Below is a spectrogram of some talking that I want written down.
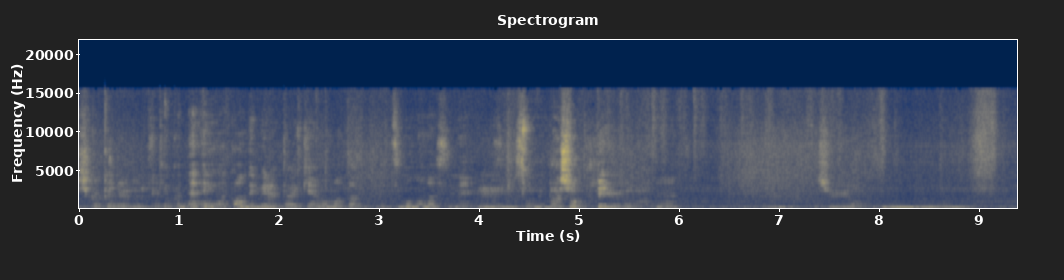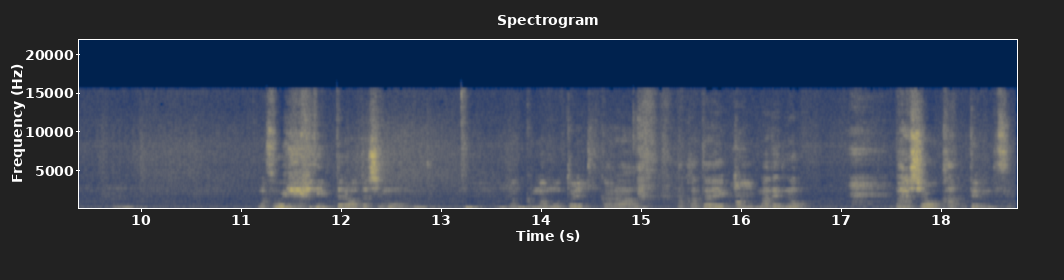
仕掛けにはなるけど。結局ね映画館で見る体験はまた別物だしね、うんそうね場所っていうのはね。重要、うん。まあ、そういう意味で言ったら私も、まあ、熊本駅から博多駅までの場所を買ってるんですよ。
